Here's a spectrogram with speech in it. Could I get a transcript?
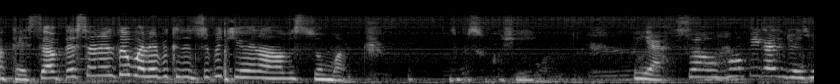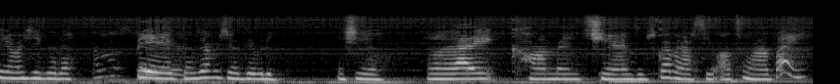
Okay, so this one is the winner because it's super cute and I love it so much. Super squishy. But yeah, so hope you guys enjoyed this video. Make sure you give it a big thumbs up. Make sure you give it a make sure you like, comment, share, and subscribe. And I'll see you all tomorrow. Bye.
